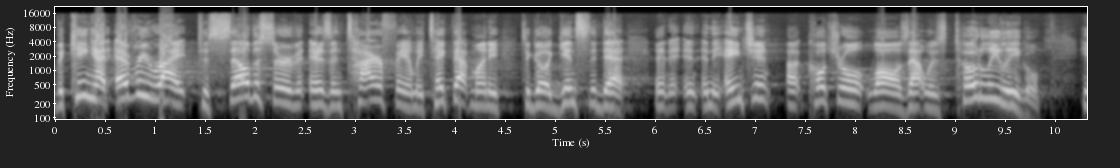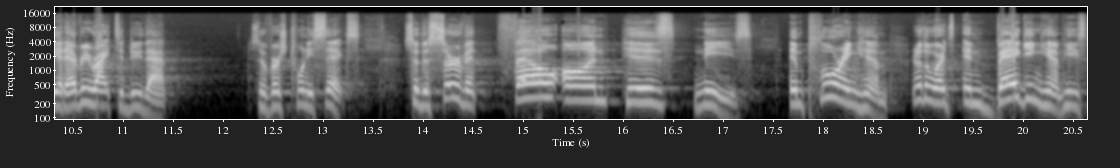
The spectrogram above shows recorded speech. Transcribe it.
the king had every right to sell the servant and his entire family, take that money to go against the debt. In, in, in the ancient uh, cultural laws, that was totally legal. He had every right to do that. So, verse 26 so the servant fell on his knees imploring him. In other words, in begging him, he's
